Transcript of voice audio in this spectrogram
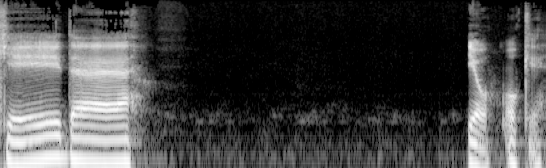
okay, de... Jó, oké. Okay.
